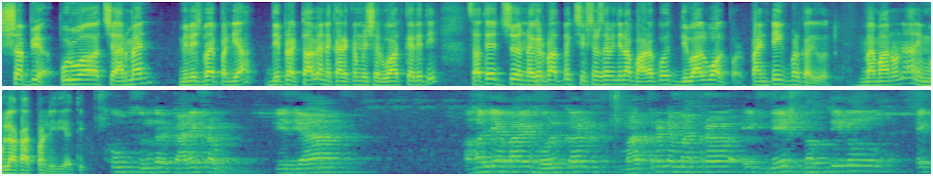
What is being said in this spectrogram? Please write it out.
સભ્ય, પૂર્વ ચેરમેન મિનેશભાઈ પંડ્યા દીપ પ્રગટાવી અને કાર્યક્રમની શરૂઆત કરી હતી. સાથે જ નગર પ્રાથમિક શિક્ષણ સમિતિના બાળકોએ દિવાલ વોલ પર પેન્ટિંગ પણ કર્યું હતું. મહેમાનોને આની મુલાકાત પણ લીધી હતી. ખૂબ સુંદર કાર્યક્રમ કે જ્યાં અહલ્યાબાઈ હોલકર માત્ર ને માત્ર એક દેશભક્તિનું એક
